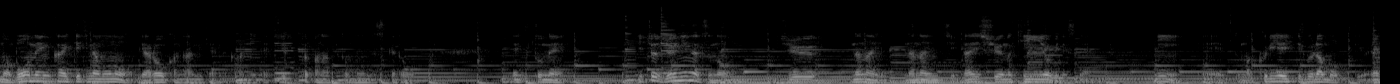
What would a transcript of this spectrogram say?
まあ、忘年会的なものをやろうかなみたいな感じで言ったかなと思うんですけどえっとね一応12月の17日来週の金曜日ですね。に、えーとまあ、クリエイティブラボっていうね、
